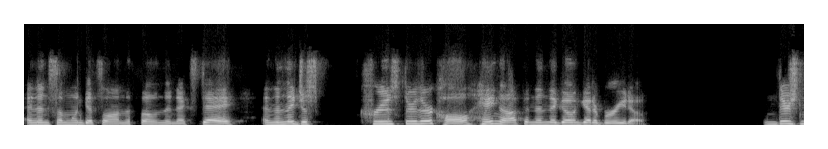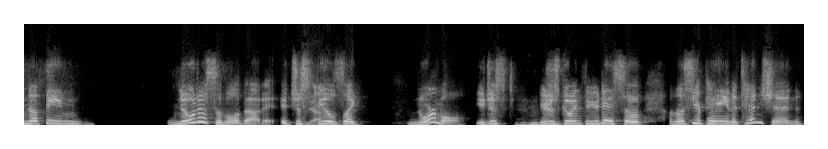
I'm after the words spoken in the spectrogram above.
and then someone gets on the phone the next day, and then they just cruise through their call, hang up, and then they go and get a burrito. There's nothing noticeable about it. It just yeah. feels like normal. You just mm-hmm. you're just going through your day. So unless you're paying attention,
